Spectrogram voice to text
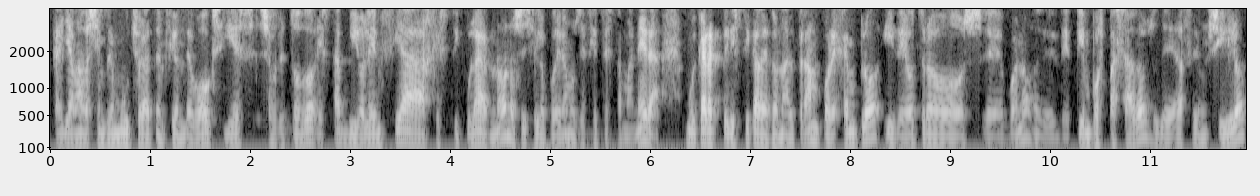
que ha llamado siempre mucho la atención de Vox y es sobre todo esta violencia gesticular, ¿no? No sé si lo podríamos decir de esta manera, muy característica de Donald Trump, por ejemplo, y de otros, eh, bueno, de, tiempos pasados, de hace un siglo,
